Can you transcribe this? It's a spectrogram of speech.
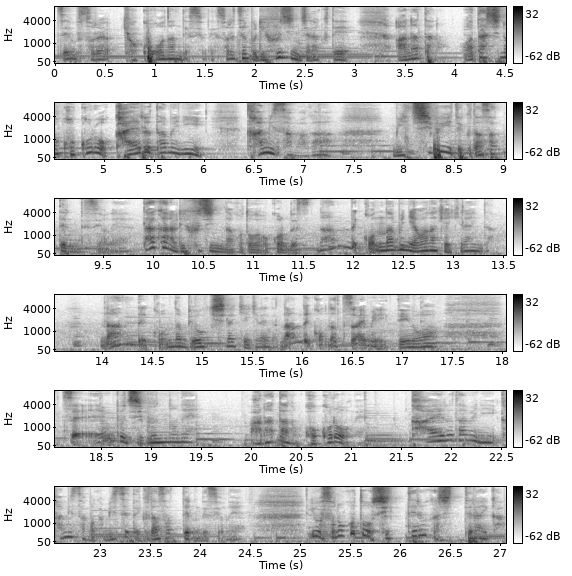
全部それは虚構なんですよね。それ全部理不尽じゃなくてあなたの私の心を変えるために神様が導いてくださってるんですよね。だから理不尽なことが起こるんです。なんでこんな目に遭わなきゃいけないんだ？なんでこんな病気しなきゃいけないんだ？なんでこんな辛い目にっていうのは全部自分のねあなたの心をね変えるために神様が見せてくださってるんですよね。要はそのことを知ってるか知ってないか。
